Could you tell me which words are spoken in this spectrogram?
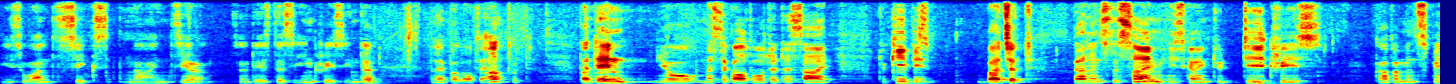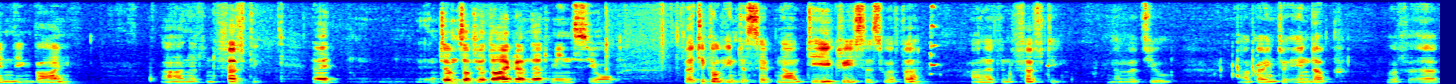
is 1690. So there's this increase in the level of output. But then your Mr. Goldwater decide to keep his budget balance the same. He's going to decrease government spending by 150. Right? In terms of your diagram, that means your vertical intercept now decreases with a 150. In other words, you are going to end up with a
